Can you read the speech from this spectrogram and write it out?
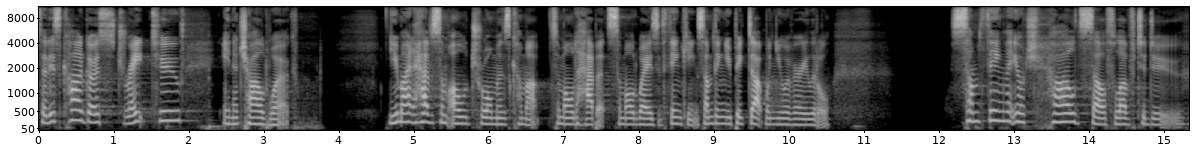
So this card goes straight to inner child work. You might have some old traumas come up, some old habits, some old ways of thinking, something you picked up when you were very little. Something that your child self loved to do.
